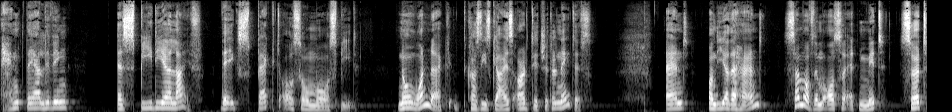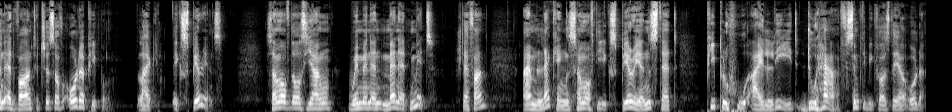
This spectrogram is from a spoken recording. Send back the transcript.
And they are living a speedier life. They expect also more speed. No wonder, because these guys are digital natives. And on the other hand, some of them also admit certain advantages of older people, like experience. Some of those young women and men admit, Stefan, I'm lacking some of the experience that people who I lead do have simply because they are older.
